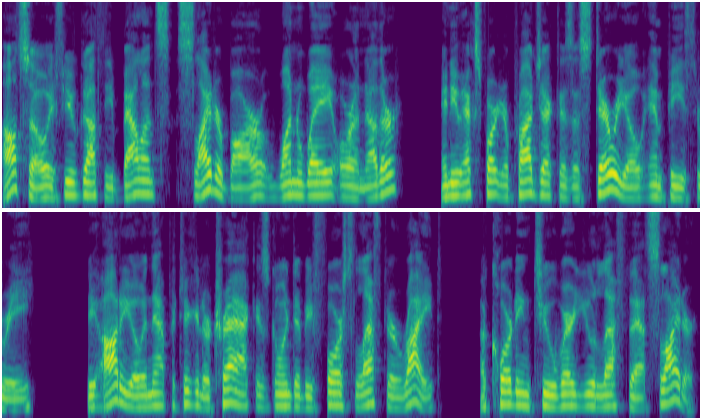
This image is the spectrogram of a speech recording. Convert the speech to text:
Also, if you've got the balance slider bar one way or another, and you export your project as a stereo MP3, the audio in that particular track is going to be forced left or right according to where you left that slider.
